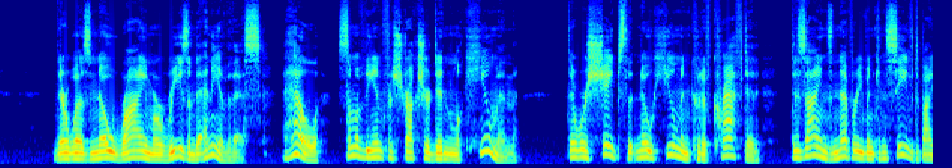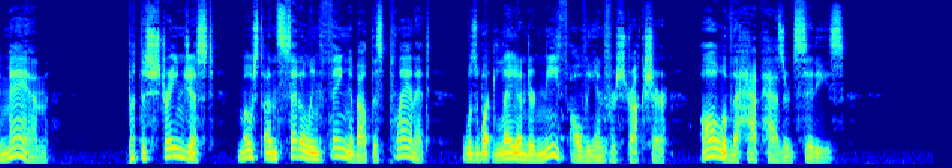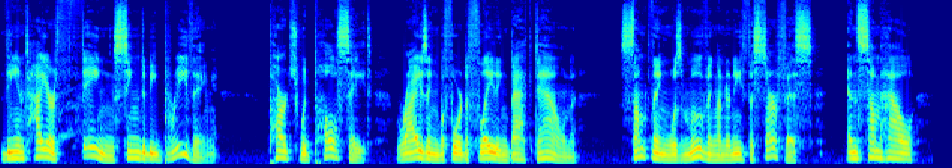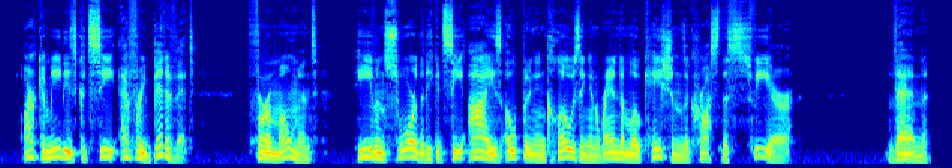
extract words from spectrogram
There was no rhyme or reason to any of this. Hell, some of the infrastructure didn't look human. There were shapes that no human could have crafted, designs never even conceived by man. But the strangest, most unsettling thing about this planet was what lay underneath all the infrastructure, all of the haphazard cities. The entire thing seemed to be breathing. Parts would pulsate, rising before deflating back down. Something was moving underneath the surface, and somehow Archimedes could see every bit of it. For a moment, he even swore that he could see eyes opening and closing in random locations across the sphere. Then,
